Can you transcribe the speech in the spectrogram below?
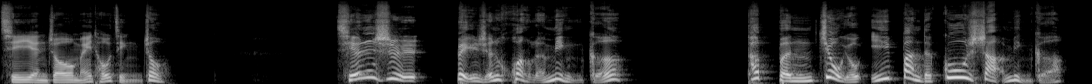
戚彦州眉头紧皱。前世被人换了命格，他本就有一半的孤煞命格，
